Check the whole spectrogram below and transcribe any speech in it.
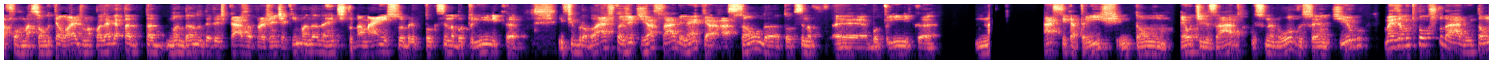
a formação do queloide. Uma colega está tá mandando dever de casa para a gente aqui, mandando a gente estudar mais sobre toxina botulínica e fibroblasto. A gente já sabe né, que a ação da toxina é, botulínica na, na cicatriz, então é utilizado. Isso não é novo, isso é antigo, mas é muito pouco estudado. Então,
